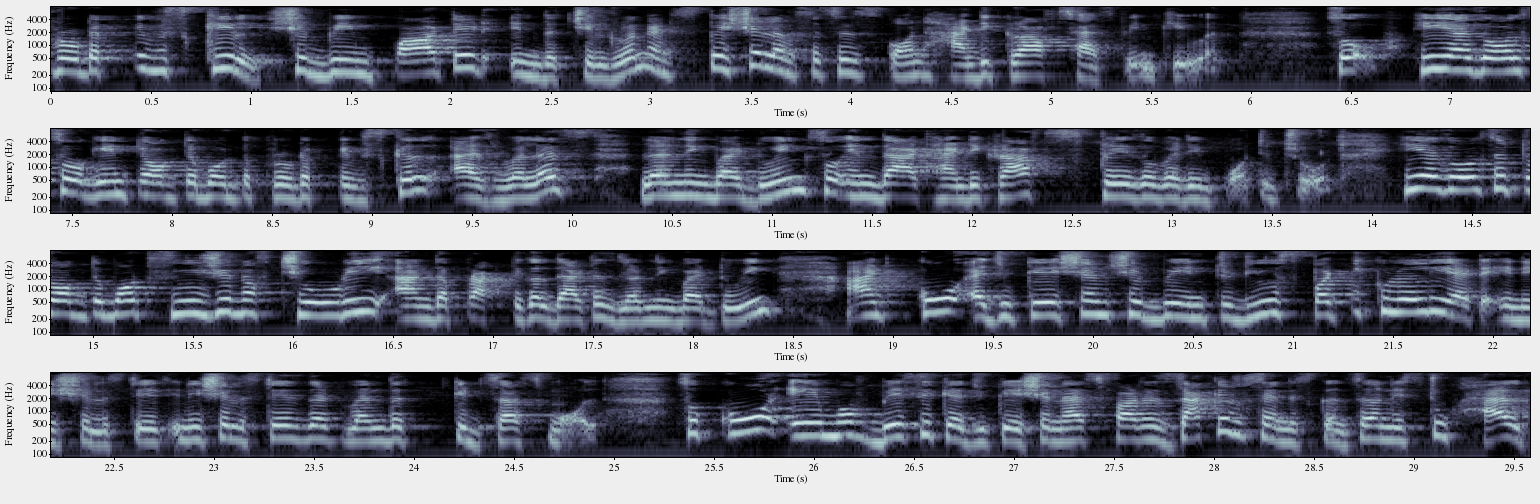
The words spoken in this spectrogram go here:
productive skill should be imparted in the children and special emphasis on handicrafts has been given. So he has also again talked about the productive skill as well as learning by doing. So in that handicrafts plays a very important role. He has also talked about fusion of theory and the practical that is learning by doing and co-education should be introduced particularly at initial stage. Initial stage that when the kids are small. So core aim of basic education as far as Zakir Hussain is concerned is to help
